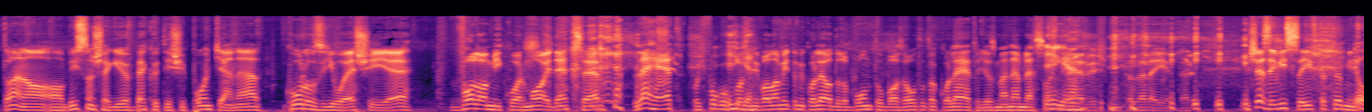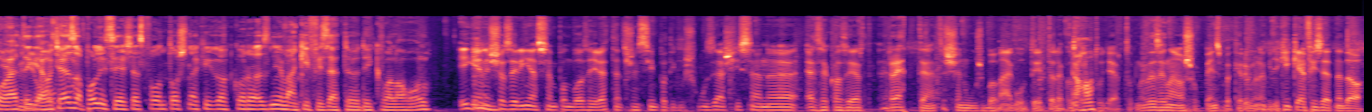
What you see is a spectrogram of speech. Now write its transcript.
talán a, a biztonsági öv bekötési pontjánál korrózió esélye valamikor majd egyszer lehet, hogy fog okozni Igen. valamit, amikor leadod a bontóba az autót, akkor lehet, hogy az már nem lesz olyan erős, mint az elején. Tehát. És ezért visszaívta több mint Jó, hát igen, hogyha ez a policia és ez fontos nekik, akkor az nyilván kifizetődik valahol. Igen, és azért ilyen szempontból az egy rettenetesen szimpatikus húzás, hiszen ezek azért rettenetesen úsba vágó tételek az autógyártóknak, ezek nagyon sok pénzbe kerülnek. Ugye ki kell fizetned a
